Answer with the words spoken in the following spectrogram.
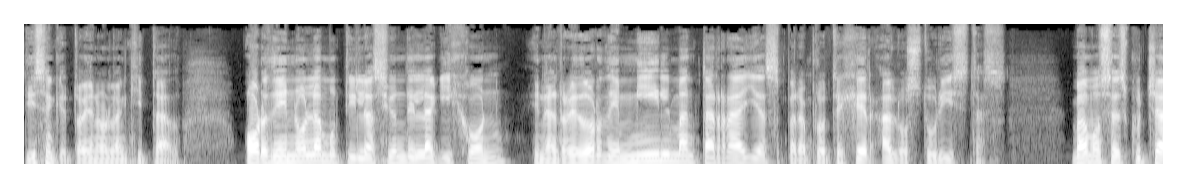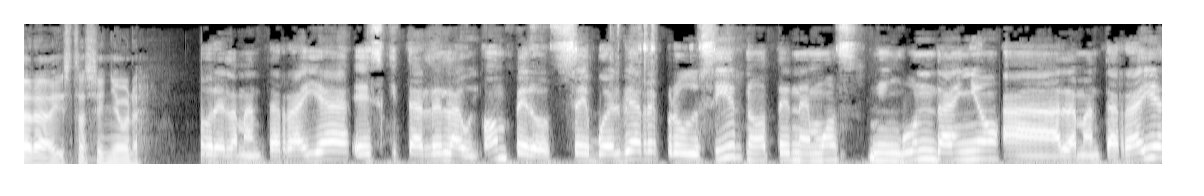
dicen que todavía no la han quitado. Ordenó la mutilación del aguijón en alrededor de mil mantarrayas para proteger a los turistas. Vamos a escuchar a esta señora sobre la mantarraya es quitarle el aguijón, pero se vuelve a reproducir. No tenemos ningún daño a la mantarraya.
